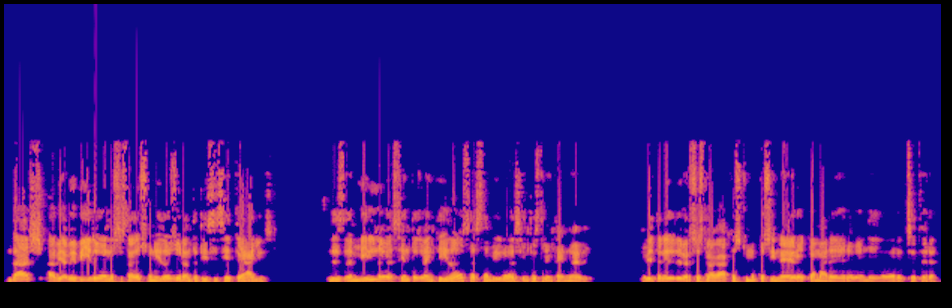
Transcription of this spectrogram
Dash había vivido en los Estados Unidos durante 17 años, desde 1922 hasta 1939. Había tenido diversos trabajos como cocinero, camarero, vendedor, etc.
